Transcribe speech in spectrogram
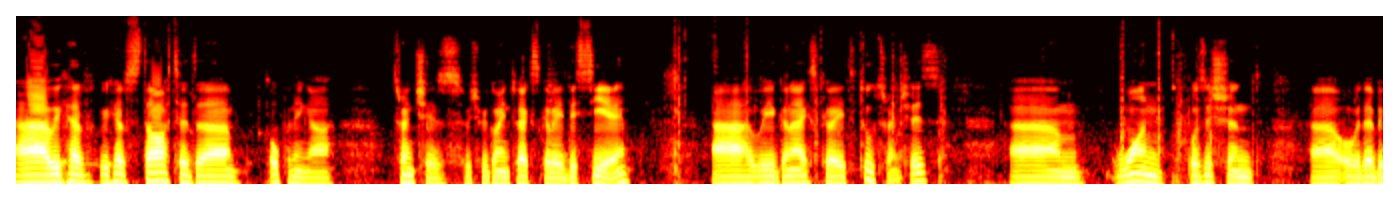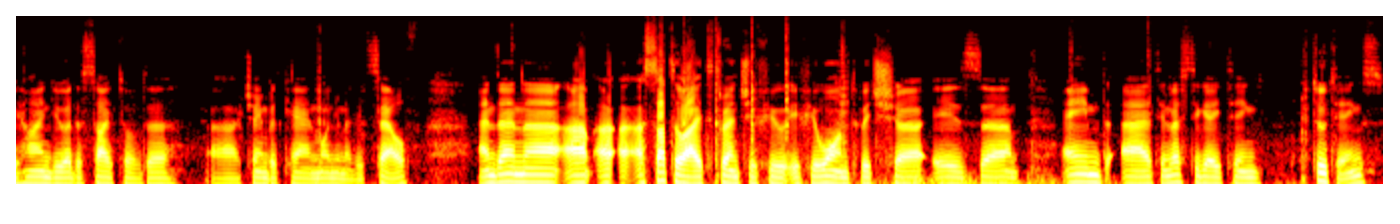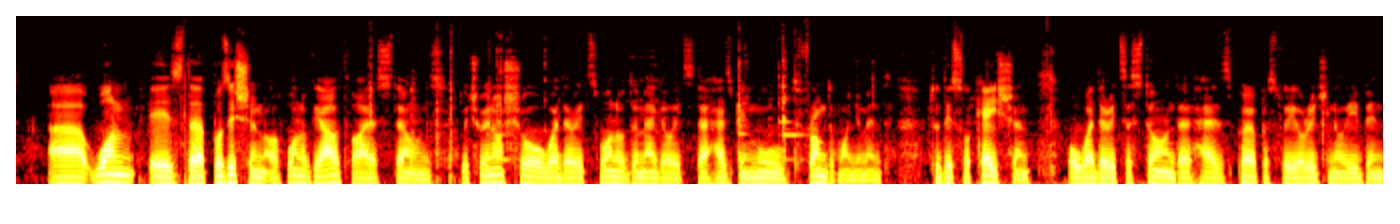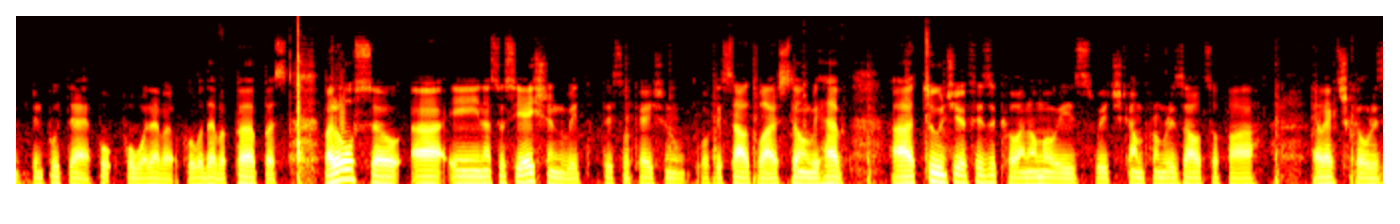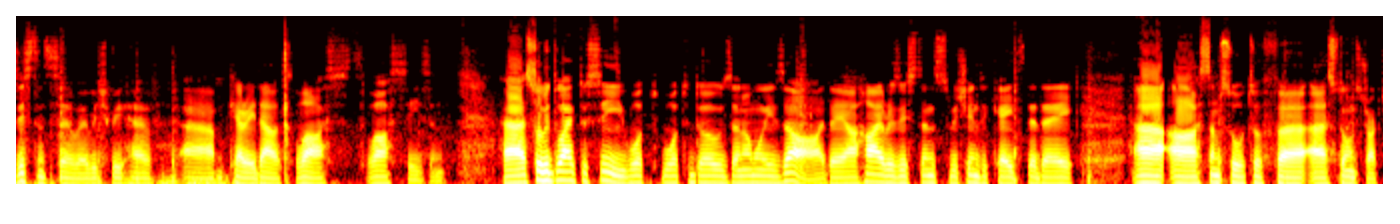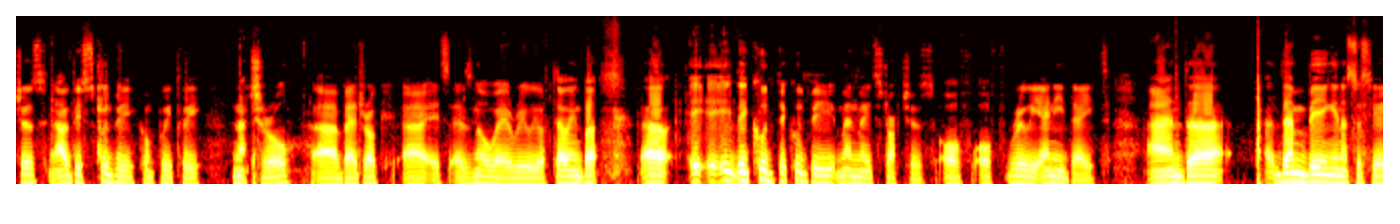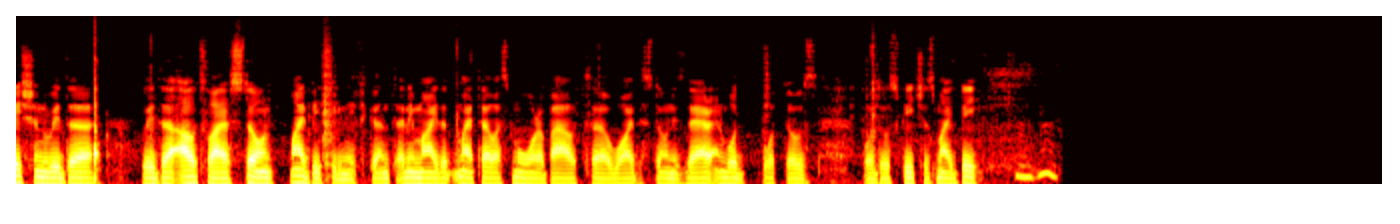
Uh, we have we have started um, opening our trenches, which we're going to excavate this year. Uh, we're going to excavate two trenches. Um, one positioned uh, over there behind you at the site of the uh, chambered cairn monument itself, and then uh, a, a, satellite trench, if you if you want, which uh, is um, aimed at investigating two things. Uh, one is the position of one of the outlier stones, which we're not sure whether it's one of the megaliths that has been moved from the monument to this location or whether it's a stone that has purposefully originally been, been put there for, for, whatever, for whatever purpose. But also uh, in association with this location of this outlier stone we have uh, two geophysical anomalies which come from results of our electrical resistance survey which we have um, carried out last last season. Uh, so we'd like to see what, what those anomalies are. They are high resistance which indicates that they uh, are some sort of uh, uh stone structures. Now this could be completely natural uh, bedrock. Uh, it's there's no way really of telling, but it, it, they could they could be man-made structures of, of really any date, and them being in association with with the outlier stone might be significant and it might, might tell us more about uh, why the stone is there and what, what, those, what those features might be. Mm -hmm.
